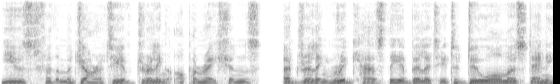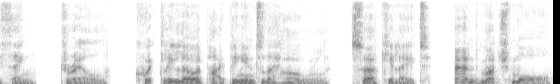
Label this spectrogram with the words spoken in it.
Used for the majority of drilling operations, a drilling rig has the ability to do almost anything, drill, quickly lower piping into the hole, circulate, and much more.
